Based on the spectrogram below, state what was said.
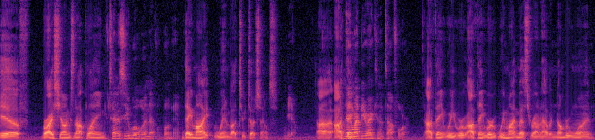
If Bryce Young's not playing, Tennessee will win that football game. they might win by two touchdowns. Yeah. Uh, I And they might be ranked in the top four. I think we were. I think we're. We might mess around and have a number one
